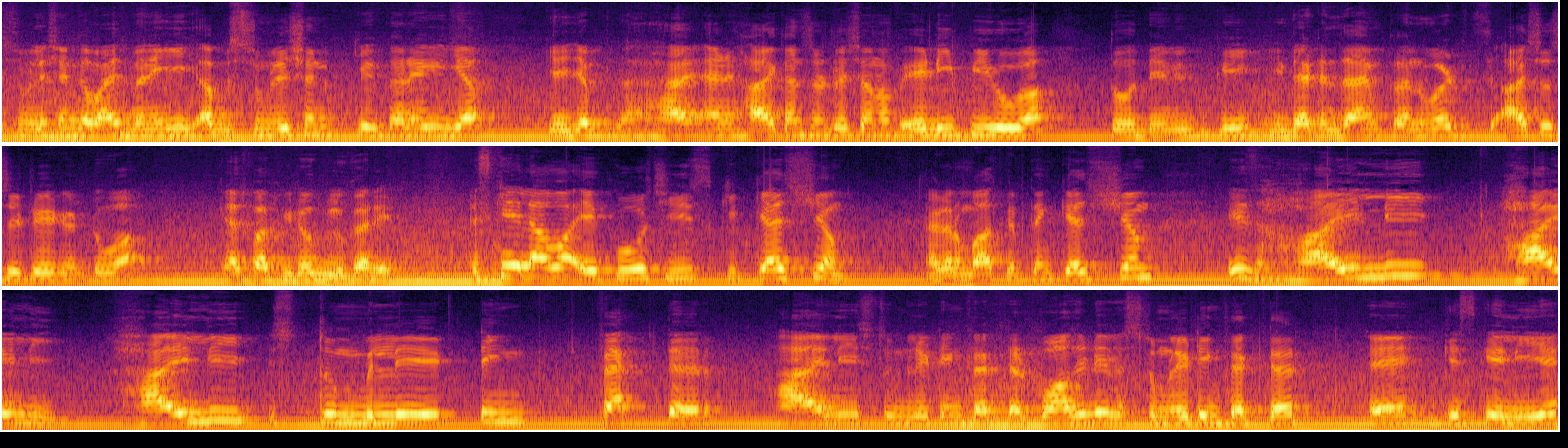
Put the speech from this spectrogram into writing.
स्टिमुलेशन का बाइस बनेगी? अब स्टिमुलेशन क्या करेगी क्या? कि जब high and high concentration of ADP होगा तो they will be that enzyme convert isocitrate into a alpha ketoglutarate इसके अलावा एक और चीज़ कि कैल्शियम अगर हम बात करते हैं calcium is highly highly highly stimulating factor highly stimulating factor positive stimulating factor है किसके लिए?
